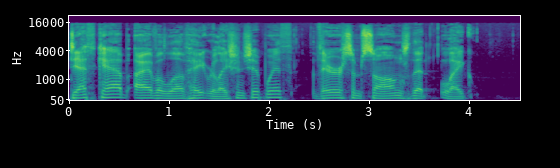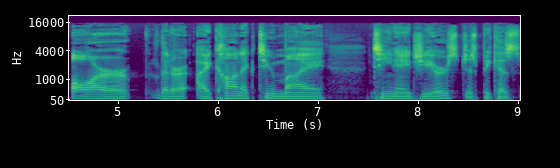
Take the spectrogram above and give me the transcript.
Death Cab, I have a love hate relationship with. There are some songs that like are that are iconic to my teenage years, just because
